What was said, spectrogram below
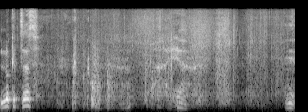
Look at this. yeah. Yeah.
